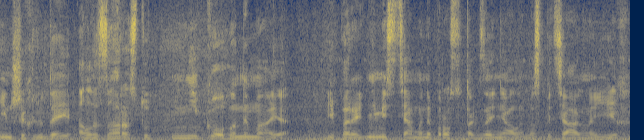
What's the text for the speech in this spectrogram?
інших людей, але зараз тут нікого немає. І передні місця ми не просто так зайняли. Ми спеціально їх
